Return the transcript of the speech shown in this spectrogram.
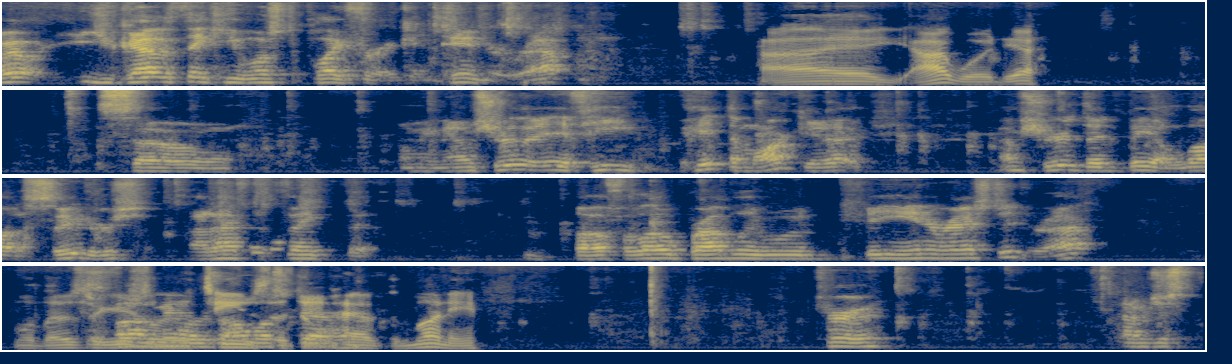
Well, you got to think he wants to play for a contender, right? I I would, yeah. So, I mean, I'm sure that if he hit the market, I, I'm sure there'd be a lot of suitors. I'd have to think that Buffalo probably would be interested, right? Well, those are usually the teams that don't done. have the money. True. I'm just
